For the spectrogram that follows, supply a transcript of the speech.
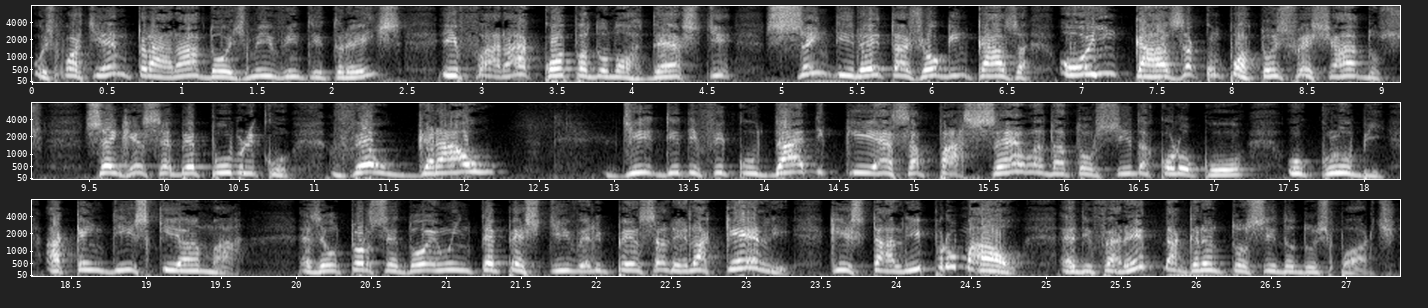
O esporte entrará 2023 e fará a Copa do Nordeste sem direito a jogo em casa, ou em casa com portões fechados, sem receber público. Vê o grau de, de, dificuldade que essa parcela da torcida colocou o clube, a quem diz que ama. Quer dizer, o torcedor é um intempestivo, ele pensa nele, aquele que está ali para o mal. É diferente da grande torcida do esporte.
